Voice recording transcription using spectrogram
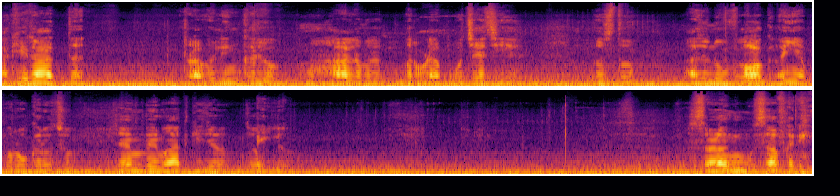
આખી રાત ટ્રાવેલિંગ કર્યું હાલ હવે બરોડા પહોંચ્યા છીએ. દોસ્તો, આજનો વ્લોગ અહીંયા પૂરો કરું છું. જેમ બે માત કીજો જોઈ ગયો. સળંગ મુસાફરી.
